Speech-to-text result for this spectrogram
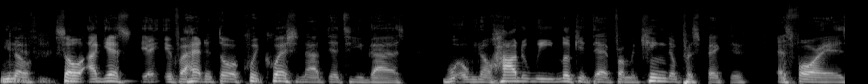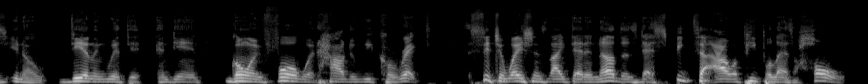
You know, Definitely. so I guess if I had to throw a quick question out there to you guys, you know, how do we look at that from a kingdom perspective as far as, you know, dealing with it and then going forward, how do we correct situations like that and others that speak to our people as a whole,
